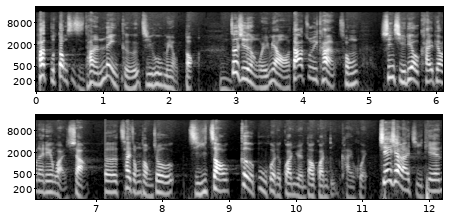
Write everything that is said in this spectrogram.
他不动是指他的内阁几乎没有动，这其实很微妙哦。大家注意看，从星期六开票那天晚上，呃，蔡总统就急召各部会的官员到官邸开会。接下来几天，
